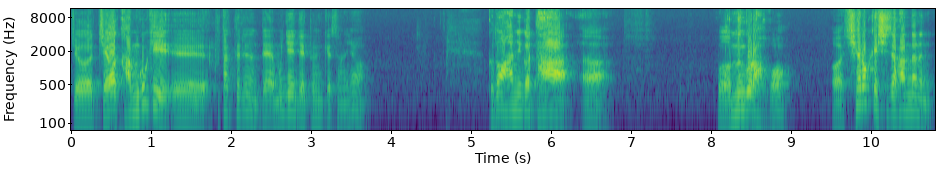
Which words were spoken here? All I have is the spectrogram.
저 제가 간곡히 에, 부탁드리는데 문재인 대통령께서는요 그동안 이거 다 어, 뭐 없는 거로 하고 어, 새롭게 시작한다는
